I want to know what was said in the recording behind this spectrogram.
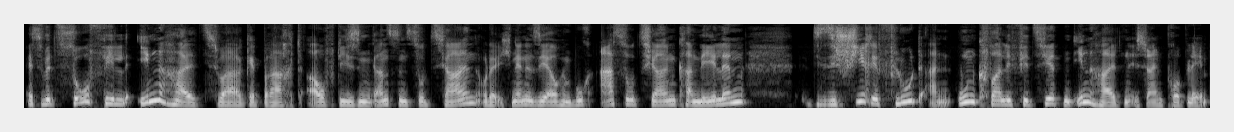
Es wird so viel Inhalt zwar gebracht auf diesen ganzen sozialen oder ich nenne sie auch im Buch asozialen Kanälen, diese schiere Flut an unqualifizierten Inhalten ist ein Problem.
